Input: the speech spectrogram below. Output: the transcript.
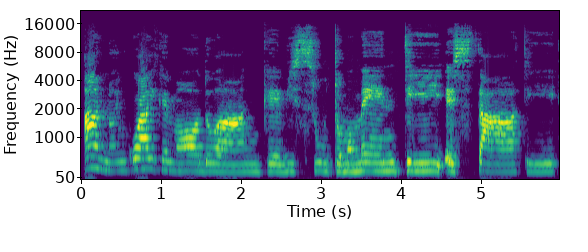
hanno in qualche modo anche vissuto momenti, estati,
